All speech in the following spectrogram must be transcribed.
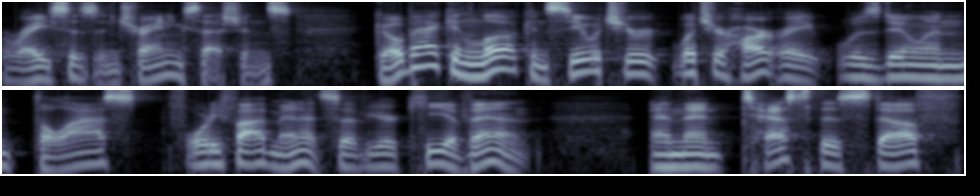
races and training sessions, go back and look and see what your what your heart rate was doing the last 45 minutes of your key event and then test this stuff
